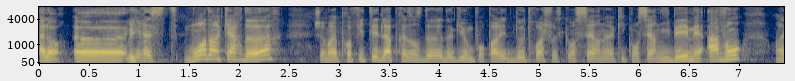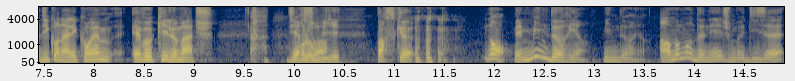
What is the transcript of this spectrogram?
Alors, euh, Oui. il reste moins d'un quart d'heure. J'aimerais profiter de la présence de, de Guillaume pour parler de deux, trois choses qui concernent, qui concernent IB. Mais avant, on a dit qu'on allait quand même évoquer le match d'hier soir. oublié. Parce que, non, mais mine de rien, mine de rien. À un moment donné, je me disais,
